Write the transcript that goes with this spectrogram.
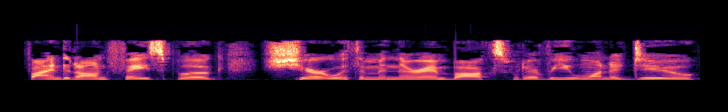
Find it on Facebook, share it with them in their inbox, whatever you want to do.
